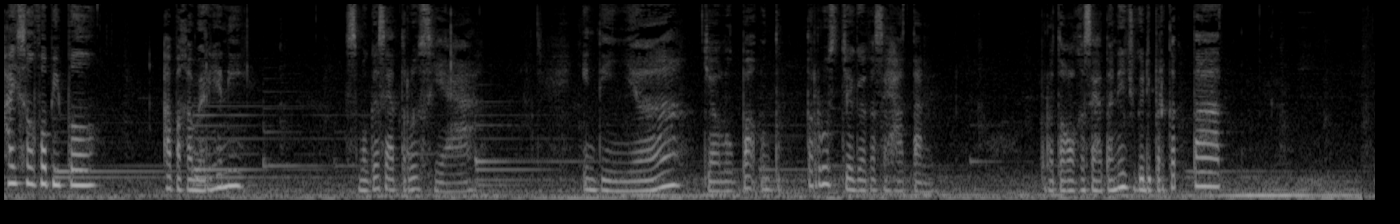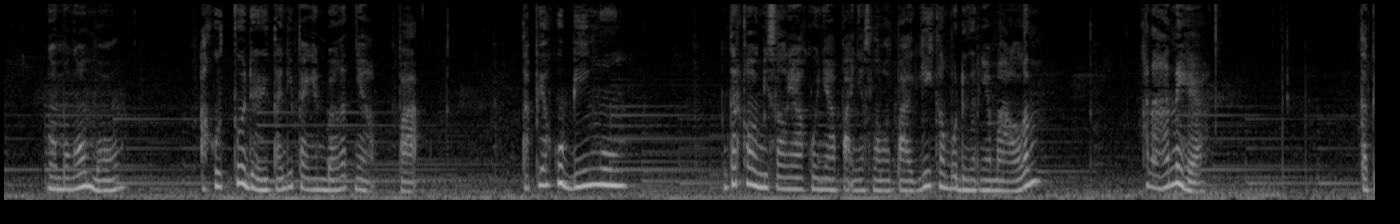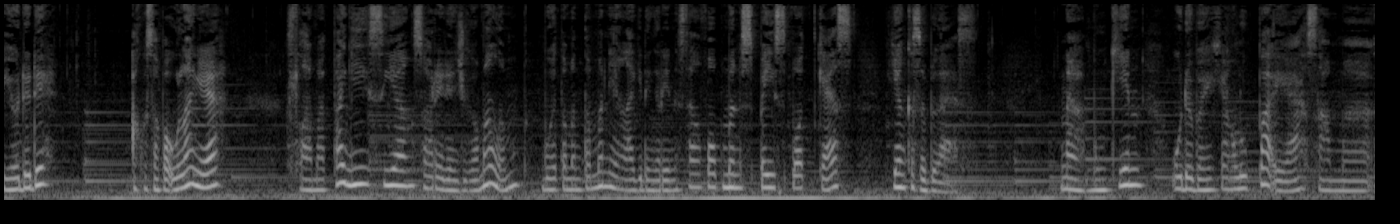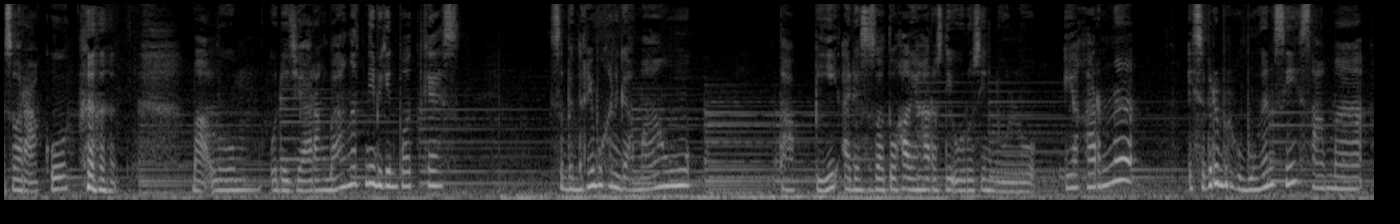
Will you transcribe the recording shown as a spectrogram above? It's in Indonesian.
Hai Salvo People, apa kabarnya nih? Semoga sehat terus ya. Intinya, jangan lupa untuk terus jaga kesehatan. Protokol kesehatannya juga diperketat. Ngomong-ngomong, aku tuh dari tadi pengen banget nyapa. Tapi aku bingung. Ntar kalau misalnya aku nyapanya selamat pagi, kamu dengernya malam, kan aneh ya? Tapi yaudah deh, aku sapa ulang ya. Selamat pagi, siang, sore, dan juga malam buat teman-teman yang lagi dengerin Self-Open Space Podcast yang ke-11. Nah, mungkin udah banyak yang lupa ya sama suara aku. Maklum, udah jarang banget nih bikin podcast. Sebenarnya bukan gak mau, tapi ada sesuatu hal yang harus diurusin dulu. Ya karena eh, sebenarnya berhubungan sih sama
